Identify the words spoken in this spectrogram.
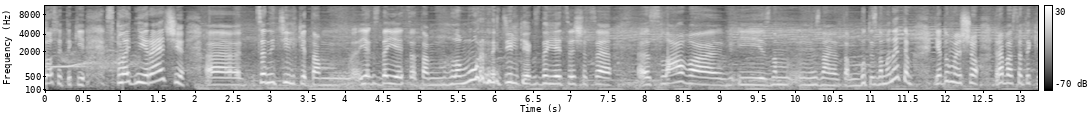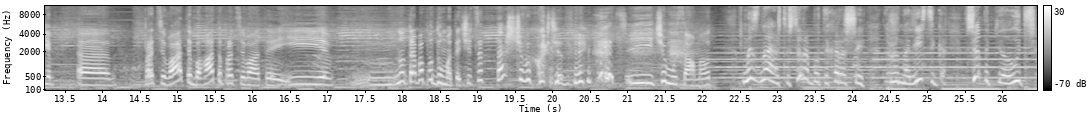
досить такі складні речі. Це не тільки там, як здається, там гламур, не тільки як здається, що це слава і знам- не знаю, там бути знаменитим. Я думаю, що треба все-таки е, працювати, багато працювати, і м, ну треба подумати, чи це те, що ви хочете, і чому саме. От Мы знаем, что все работы хороши, но журналистика все-таки лучше.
